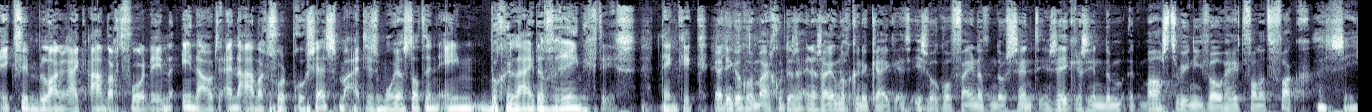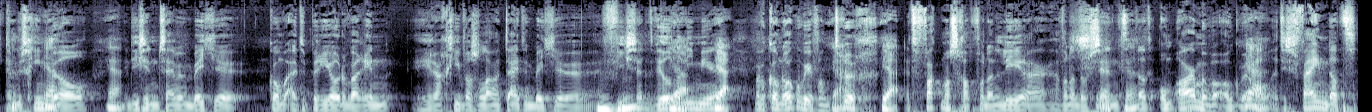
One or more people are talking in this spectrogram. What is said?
ik vind belangrijk aandacht voor de in- inhoud en aandacht voor het proces. Maar het is mooi als dat in één begeleider verenigd is, denk ik. Ja, ik denk ook wel. Maar goed, en dan zou je ook nog kunnen kijken. Het is ook wel fijn dat een docent in zekere zin de, het mastery niveau heeft van het vak. Eh, Zeker. En misschien Ja. wel, in die zin zijn we een beetje, komen uit de periode waarin hiërarchie was een lange tijd een beetje vies. Hè? Dat Mhm. Ja. we niet meer. Ja. Maar we komen er ook alweer van Ja. terug. Ja. Het vakmanschap van een leraar, van een docent, Zeker. dat omarmen we ook wel. Het is fijn dat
